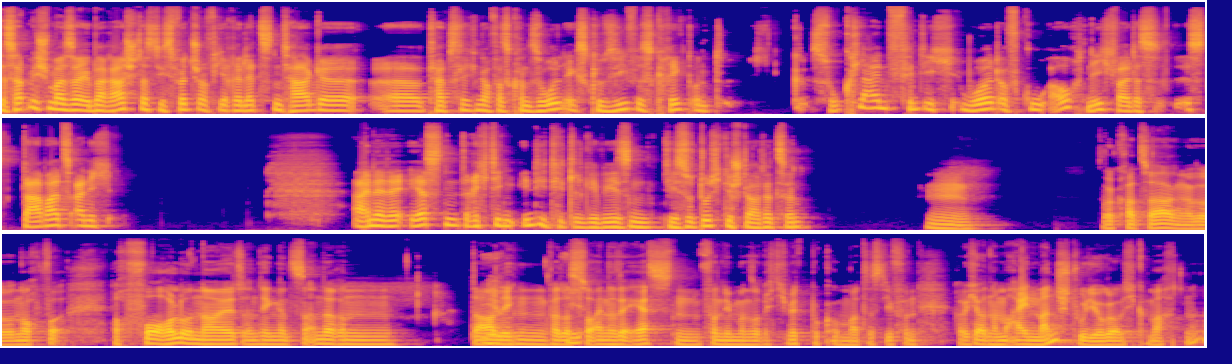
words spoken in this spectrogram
Das hat mich schon mal sehr überrascht, dass die Switch auf ihre letzten Tage äh, tatsächlich noch was Konsolenexklusives kriegt. Und so klein finde ich World of Goo auch nicht, weil das ist damals eigentlich einer der ersten richtigen Indie-Titel gewesen, die so durchgestartet sind. Hm. Wollte gerade sagen, also noch vor, noch vor Hollow Knight und den ganzen anderen Darling ja. war das so einer der ersten, von denen man so richtig mitbekommen hat, dass die von, glaube ich, auch einem Ein-Mann-Studio, glaube ich, gemacht, ne?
